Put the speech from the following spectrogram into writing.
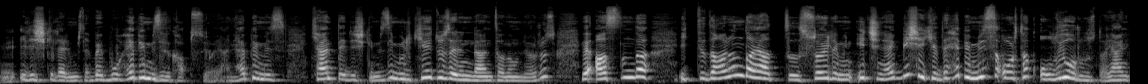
e, ilişkilerimizde ve bu hepimizi kapsıyor. Yani hepimiz kentle ilişkimizi mülkiyet üzerinden tanımlıyoruz ve aslında iktidarın dayattığı söylemin içine bir şekilde hepimiz ortak oluyoruz da. Yani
